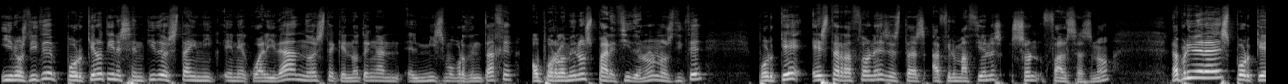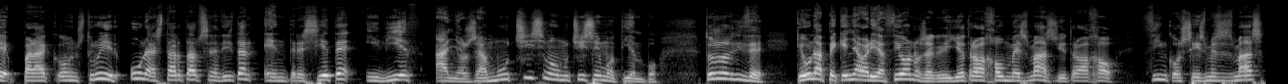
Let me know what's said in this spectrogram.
Y nos dice por qué no tiene sentido esta inequalidad, ¿no? Este que no tengan el mismo porcentaje, o por lo menos parecido, ¿no? Nos dice por qué estas razones, estas afirmaciones son falsas, ¿no? La primera es porque para construir una startup se necesitan entre 7 y 10 años, o sea, muchísimo, muchísimo tiempo. Entonces nos dice que una pequeña variación, o sea, que yo he trabajado un mes más, yo he trabajado 5 o 6 meses más,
